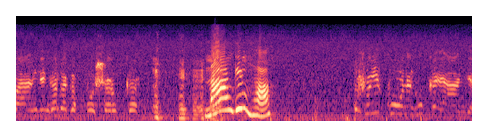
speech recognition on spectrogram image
wanjye ngandagapfusha ruka. Nanga inka? Uyikunda ntukayange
